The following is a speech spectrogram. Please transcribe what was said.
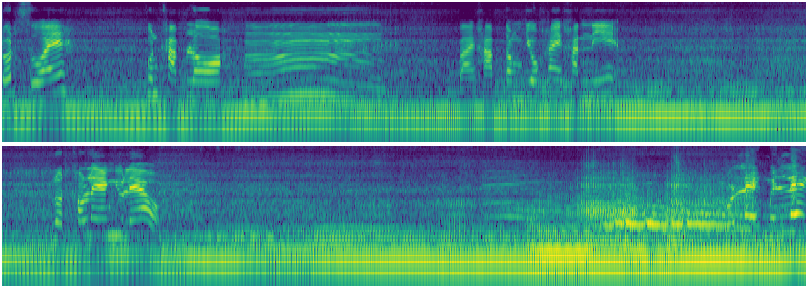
รถสวย คุณขับรออืมไปครับต้องยกให้คันนี้รถเขาแรงอยู่แล้ว โอ้เร่งไม่เร่ง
